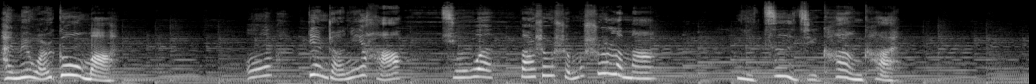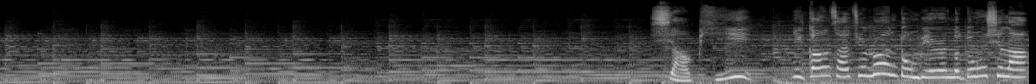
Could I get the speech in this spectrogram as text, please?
还没玩够吗？嗯，店长你好，请问发生什么事了吗？你自己看看。小皮，你刚才去乱动别人的东西了？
